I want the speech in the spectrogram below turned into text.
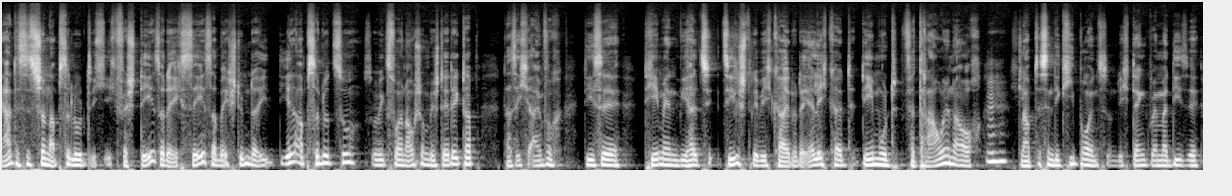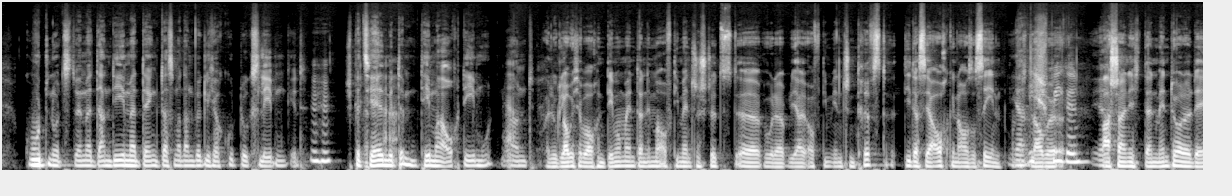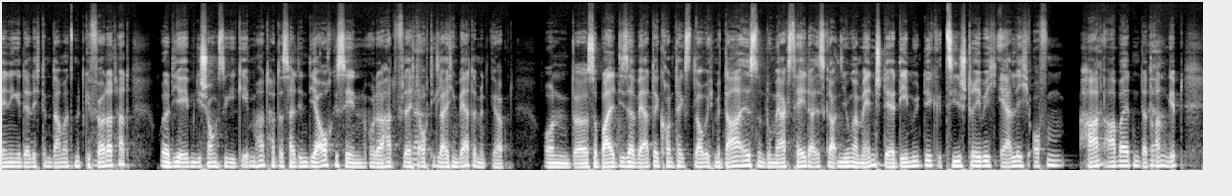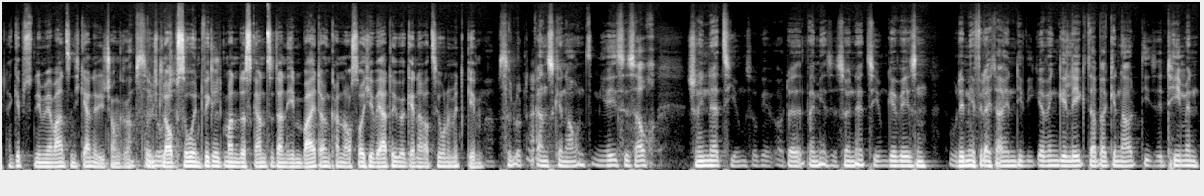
ja, das ist schon absolut, ich, ich verstehe es oder ich sehe es, aber ich stimme da dir absolut zu, so wie ich es vorhin auch schon bestätigt habe, dass ich einfach diese Themen wie halt Zielstrebigkeit oder Ehrlichkeit, Demut, Vertrauen auch. Mhm. Ich glaube, das sind die Keypoints. Und ich denke, wenn man diese gut nutzt, wenn man dann die immer denkt, dass man dann wirklich auch gut durchs Leben geht. Mhm. Speziell ja. mit dem Thema auch Demut. Ja. Und Weil du, glaube ich, aber auch in dem Moment dann immer auf die Menschen stützt äh, oder ja auf die Menschen triffst, die das ja auch genauso sehen. Und ja. ich glaube, Spiegeln. wahrscheinlich dein Mentor oder derjenige, der dich dann damals mit gefördert hat oder dir eben die Chance gegeben hat, hat das halt in dir auch gesehen oder hat vielleicht auch die gleichen Werte mitgehabt. Und äh, sobald dieser Wertekontext, glaube ich, mit da ist und du merkst, hey, da ist gerade ein junger Mensch, der demütig, zielstrebig, ehrlich, offen, hart ja. arbeitend da dran ja. gibt, dann gibst du dem ja wahnsinnig gerne die Chance. Absolut. Und ich glaube, so entwickelt man das Ganze dann eben weiter und kann auch solche Werte über Generationen mitgeben. Absolut, ganz genau. Und mir ist es auch schon in der Erziehung so, oder bei mir ist es so in der Erziehung gewesen, wurde mir vielleicht auch in die Wiege gelegt, aber genau diese Themen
